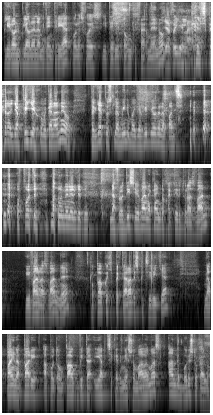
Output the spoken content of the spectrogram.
πληρώνει πλέον 1.03. Πολλές φορές οι εταιρείες το έχουν και φραγμένο. Γι' αυτό γελάει. Καλησπέρα, για πρίγη έχουμε κανένα νέο. Παιδιά, του έστειλα μήνυμα για βίντεο, δεν απάντησε. Οπότε, μάλλον δεν έρχεται. να φροντίσει ο Ιβάν να κάνει το χαρτίρι του Ρασβάν. Ιβάν Ρασβάν, ναι. Ο Πάουκ έχει παικταράδε πιτσιρίκια. Να πάει να πάρει από τον Πάουκ Β ή από τις ακαδημίες ομάδας μας, αν δεν μπορεί στο καλό.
